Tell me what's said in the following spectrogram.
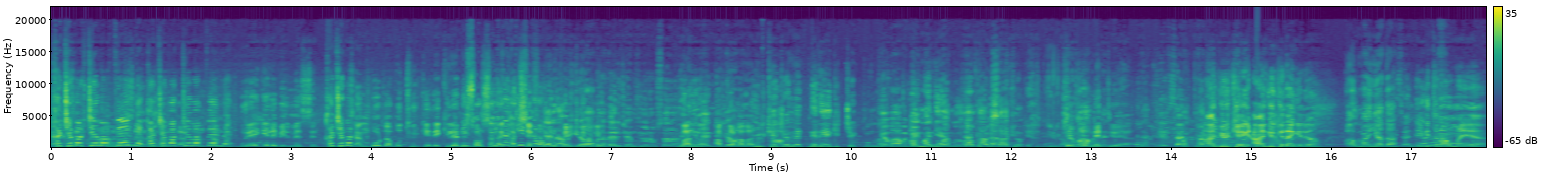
Kaçamak cevap verme. Kaçamak cevap verme. Bak buraya gelebilmesin. Kaçamak- Sen burada bu Türkiye'dekilerini sorsana kaç defa Gel Avrupa'ya abi cevabını gidebiliyor? vereceğim diyorum sana. Var mı akrabalar? Ülke cennet nereye gidecek bunlar? Cevabı ben Almanya'ya mı? Avrupa'ya mı? sakin. Ülke cennet diyor ya. Sen hangi ülke hangi ülkeden geliyorsun? Almanya'dan. Sen niye gittin Almanya'ya?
